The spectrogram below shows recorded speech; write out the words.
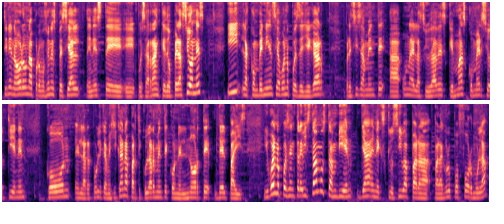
Tienen ahora una promoción especial en este eh, pues arranque de operaciones y la conveniencia, bueno, pues de llegar precisamente a una de las ciudades que más comercio tienen con la República Mexicana, particularmente con el norte del país. Y bueno, pues entrevistamos también ya en exclusiva para, para Grupo Fórmula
